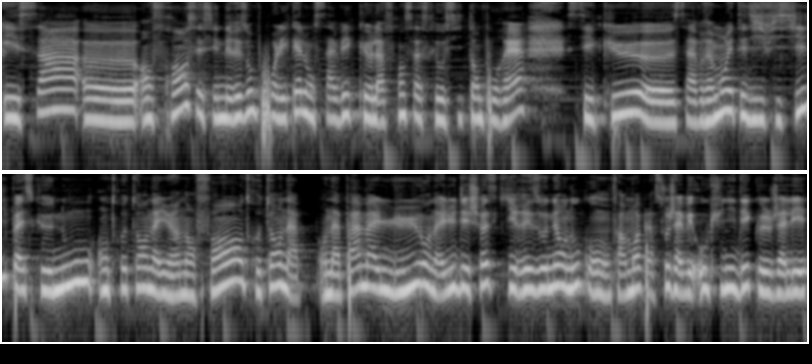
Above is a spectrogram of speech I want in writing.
et ça en France, et c'est une des raisons pour lesquelles on savait que la France, ça serait aussi temporaire, c'est que euh, ça a vraiment été difficile parce que nous, entre-temps, on a eu un enfant, entre-temps, on a, on a pas mal lu, on a lu des choses qui résonnaient en nous. Enfin, moi, perso, j'avais aucune idée que j'allais...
